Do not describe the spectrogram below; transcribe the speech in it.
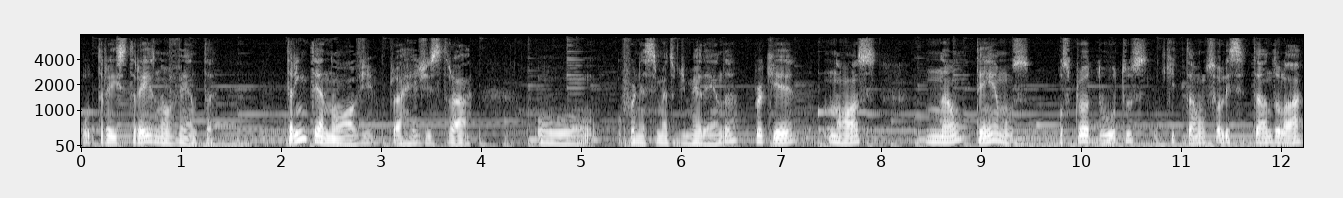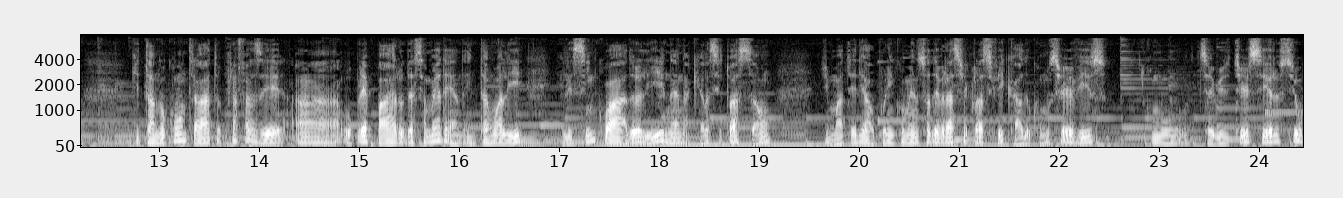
o 3390 39 para registrar o, o, fornecimento de merenda, porque nós não temos os produtos que estão solicitando lá que está no contrato para fazer a, o preparo dessa merenda. Então ali ele se enquadra ali, né, naquela situação de material por encomenda só deverá ser classificado como serviço, como serviço de terceiro, se o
